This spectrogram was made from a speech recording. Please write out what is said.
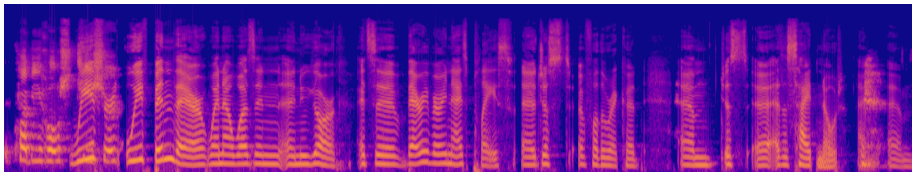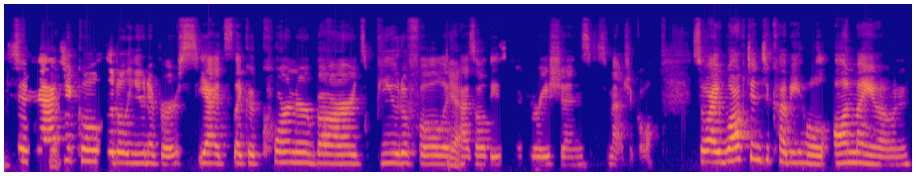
the Cubbyhole sh- We've t-shirt. we've been there when I was in uh, New York. It's a very very nice place. Uh, just uh, for the record, um, just uh, as a side note. Um, It's a magical little universe. Yeah, it's like a corner bar. It's beautiful. It Yeah. has all these decorations. It's magical. So I walked into Cubbyhole on my own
